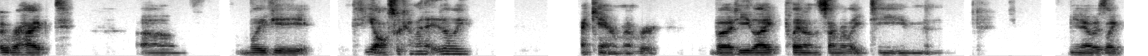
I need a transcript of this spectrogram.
overhyped. Um, I believe he did he also come out of Italy? I can't remember but he like played on the summer league team and you know was like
